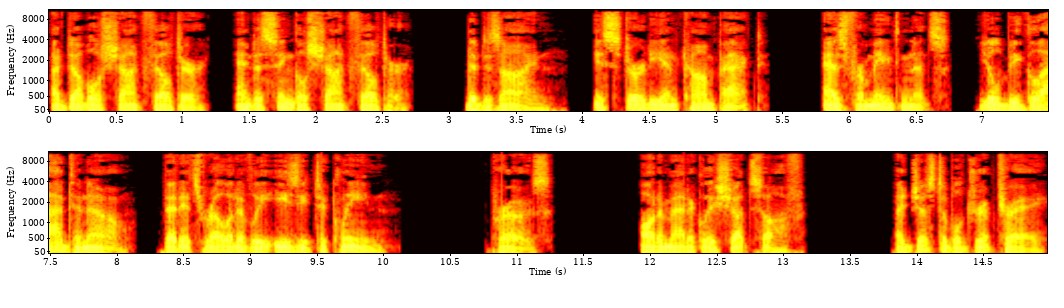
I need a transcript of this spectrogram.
a double shot filter, and a single shot filter. The design is sturdy and compact. As for maintenance, you'll be glad to know that it's relatively easy to clean. Pros. Automatically shuts off. Adjustable drip tray.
